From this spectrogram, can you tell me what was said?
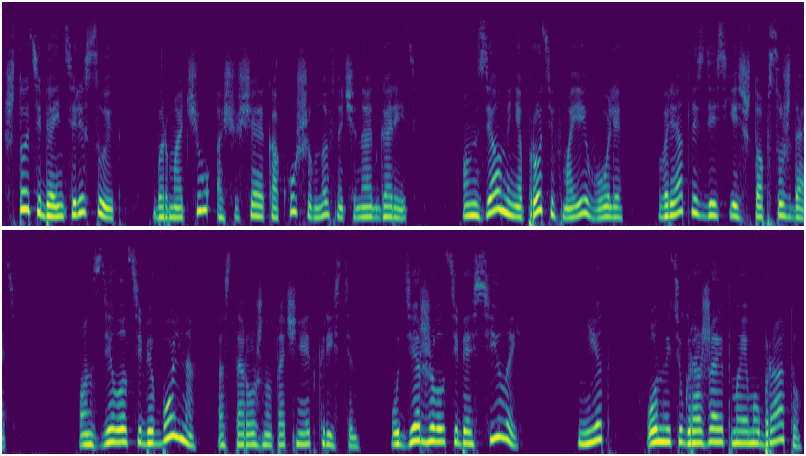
«Что тебя интересует?» Бормочу, ощущая, как уши вновь начинают гореть. «Он взял меня против моей воли. Вряд ли здесь есть что обсуждать». «Он сделал тебе больно?» – осторожно уточняет Кристин. Удерживал тебя силой? Нет, он ведь угрожает моему брату.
